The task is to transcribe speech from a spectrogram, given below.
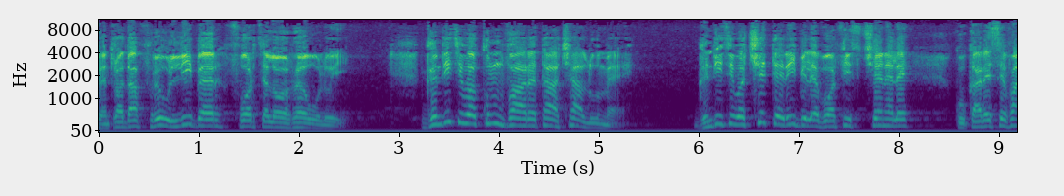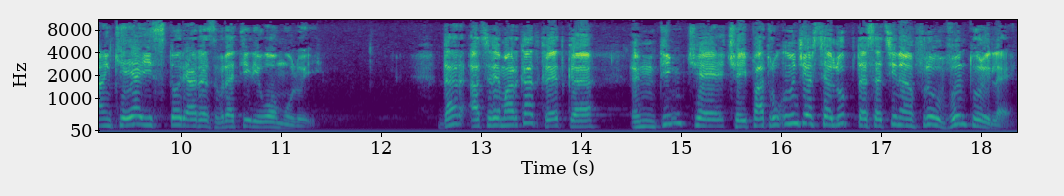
pentru a da frâu liber forțelor răului. Gândiți-vă cum va arăta acea lume. Gândiți-vă ce teribile vor fi scenele cu care se va încheia istoria răzvrătirii omului. Dar ați remarcat, cred că, în timp ce cei patru îngeri se luptă să țină în frâu vânturile,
